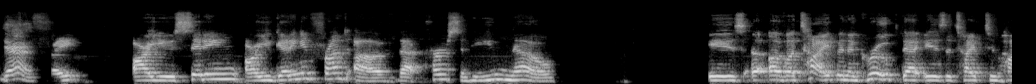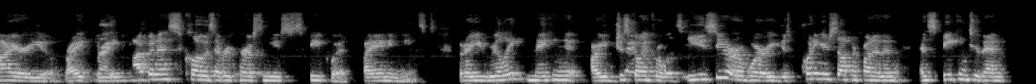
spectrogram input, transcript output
Yes. Right? Are you sitting, are you getting in front of that person who you know is of a type and a group that is the type to hire you, right? right. You're not going to close every person you speak with by any means. But are you really making it? Are you just going for what's easy, or where are you just putting yourself in front of them and speaking to them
